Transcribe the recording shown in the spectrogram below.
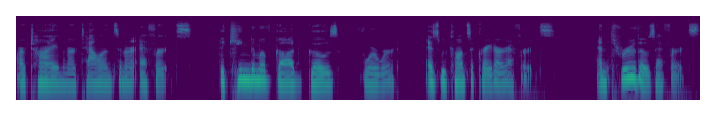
our time and our talents and our efforts, the kingdom of God goes forward as we consecrate our efforts. And through those efforts,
